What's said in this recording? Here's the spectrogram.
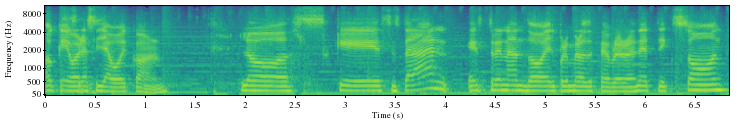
Ok, ahora sí, ya voy con los que se estarán estrenando el primero de febrero en Netflix. Son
